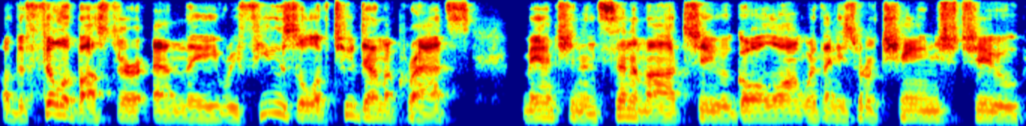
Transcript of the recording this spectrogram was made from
of the filibuster and the refusal of two Democrats, Manchin and Sinema, to go along with any sort of change to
